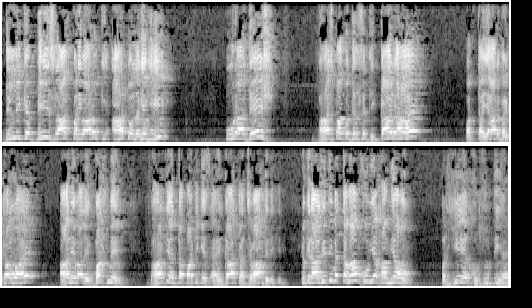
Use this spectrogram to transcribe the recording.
दिल्ली के 20 लाख परिवारों की आहत तो लगेगी ही। पूरा देश भाजपा को दिल से धिक्कार रहा है और तैयार बैठा हुआ है। आने वाले वक्त में भारतीय जनता पार्टी के इस अहंकार का जवाब देने के लिए, क्योंकि राजनीति में तमाम खूबियाँ खामियाँ हों, पर यह एक खूबसूरती है।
